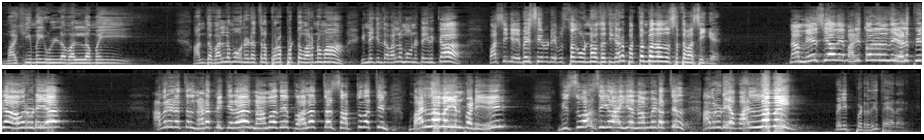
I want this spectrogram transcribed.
மகிமை உள்ள வல்லமை. அந்த வல்லமை உன்னிடத்துல புறப்பட்டு வரணுமா? இன்னைக்கு இந்த வல்லமை உன்னிட்ட இருக்கா? வாசிங்க எபேசியருடைய புஸ்தகம் ஒன்றாவது அதிகாரம் பத்தொன்பதாவது வருஷத்தை வாசிங்க. நாம் மேசியாவை மறித்தோரிலிருந்து எழுப்பின அவருடைய அவரிடத்தில் நடப்பிக்கிற நமது பலத்த சத்துவத்தின் வல்லமையின்படி விசுவாசிகளாகிய நம்மிடத்தில் அவருடைய வல்லமை வெளிப்படுறதுக்கு தயாராக இருக்கு.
